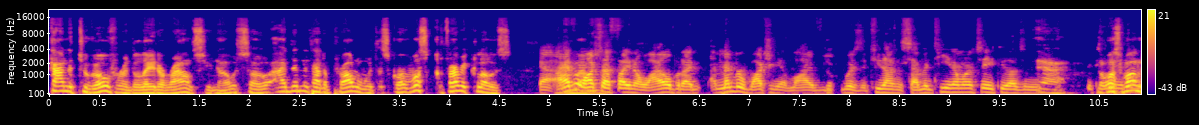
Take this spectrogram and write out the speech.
kind of took over in the later rounds. You know, so I didn't have a problem with the score. It was very close. Yeah, I haven't watched that fight in a while, but I, I remember watching it live. Was it 2017? I want to say 2000. Yeah, there was one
